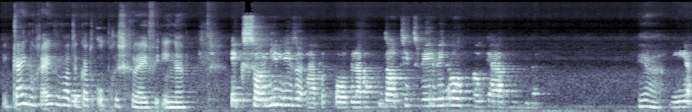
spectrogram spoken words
Ik kijk nog even wat ik had opgeschreven, Inge. Ik zou niet liever hebben, Paula, dat die twee werelden elkaar vinden. Ja. Ja.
